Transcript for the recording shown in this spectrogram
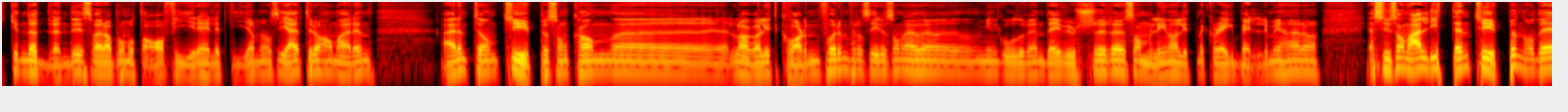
Ikke nødvendigvis være på en måte A4 hele tida, men altså jeg tror han er en er en sånn type som kan uh, lage litt kvalm for dem, for å si det sånn. Jeg, min gode venn Dave Usher uh, sammenligna litt med Craig Bellamy her. og Jeg syns han er litt den typen, og det,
